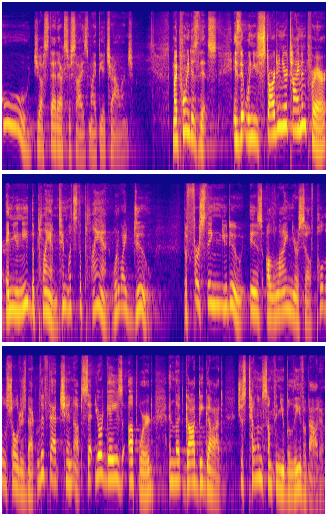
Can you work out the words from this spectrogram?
Whew, just that exercise might be a challenge. My point is this is that when you start in your time in prayer and you need the plan, Tim, what's the plan? What do I do? The first thing you do is align yourself, pull those shoulders back, lift that chin up, set your gaze upward, and let God be God. Just tell him something you believe about him.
